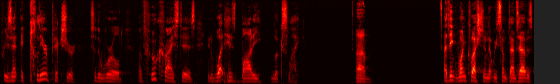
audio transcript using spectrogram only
present a clear picture to the world of who Christ is and what his body looks like. Um, I think one question that we sometimes have is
